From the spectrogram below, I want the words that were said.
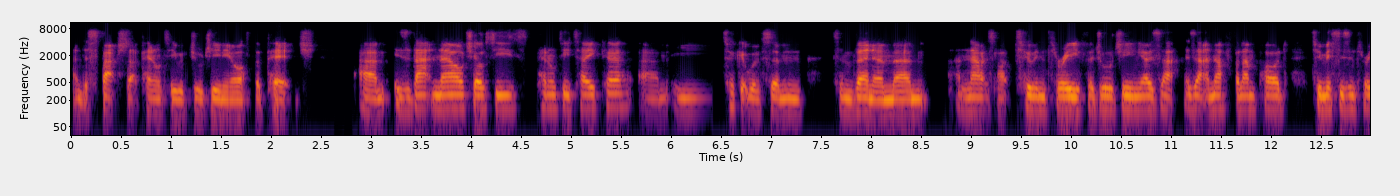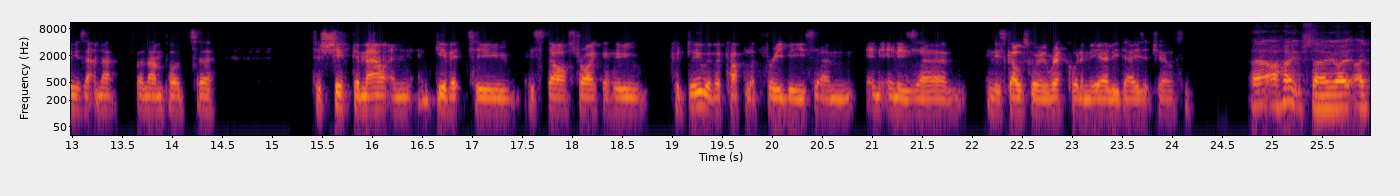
and dispatched that penalty with Jorginho off the pitch. Um, is that now Chelsea's penalty taker? Um, he took it with some some venom, um, and now it's like two and three for Jorginho. Is that is that enough for Lampard? Two misses and three. Is that enough for Lampard to to shift him out and, and give it to his star striker, who could do with a couple of freebies um, in in his um, in his goal scoring record in the early days at Chelsea? Uh, I hope so. I, I'd,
